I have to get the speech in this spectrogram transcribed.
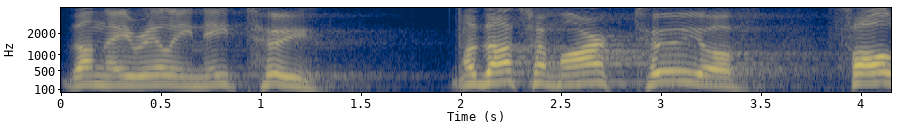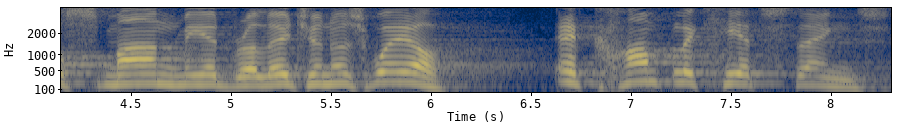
than they really need to. Now, that's a mark, too, of false man made religion as well. It complicates things.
